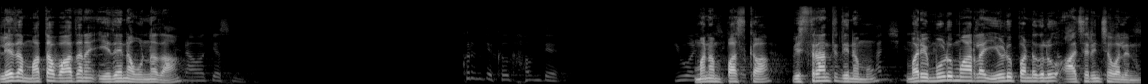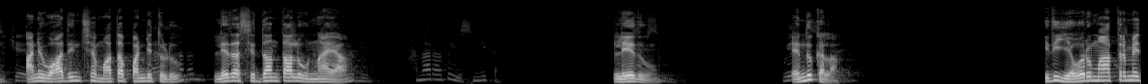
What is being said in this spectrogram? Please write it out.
లేదా మత వాదన ఏదైనా ఉన్నదా? మనం పస్కా విశ్రాంతి దినము మరి మూడు మార్ల ఏడు పండుగలు ఆచరించవలను. అని వాదించే మత పండితుడు లేదా సిద్ధాంతాలు ఉన్నాయా? లేదు. ఎందుకలా? ఇది ఎవరు మాత్రమే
